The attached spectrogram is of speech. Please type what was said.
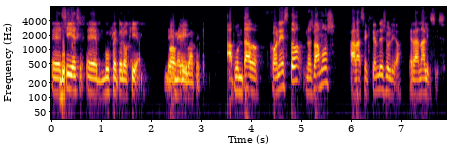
Eh, sí, es eh, Bufetología, de Mary Buffett. Apuntado. Con esto nos vamos a la sección de Julia, el análisis.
